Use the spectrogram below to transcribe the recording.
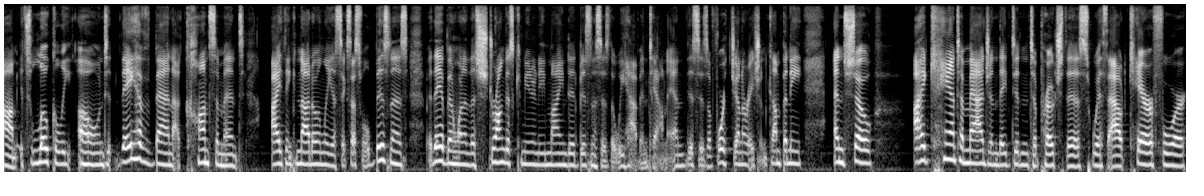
Um, it's locally owned. They have been a consummate. I think not only a successful business, but they have been one of the strongest community minded businesses that we have in town. And this is a fourth generation company. And so I can't imagine they didn't approach this without care for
